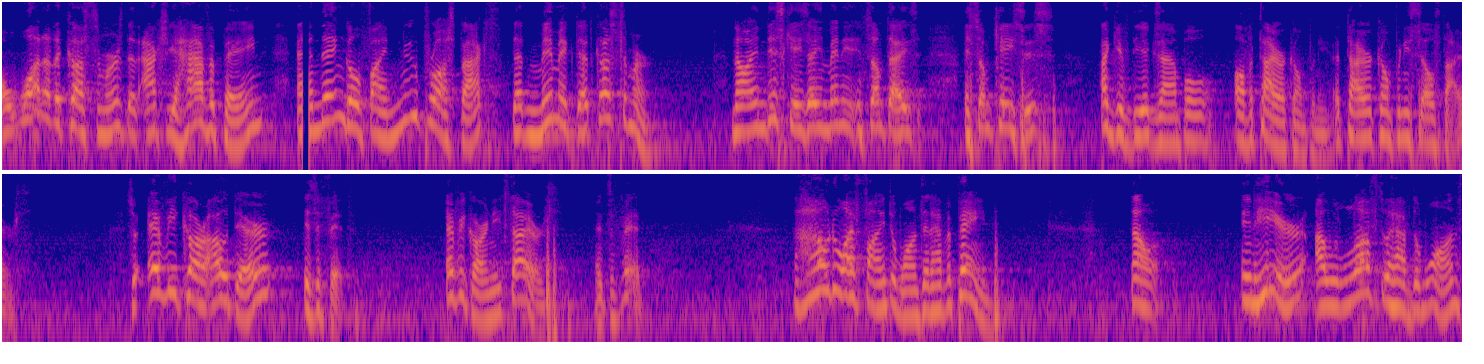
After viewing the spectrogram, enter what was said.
on what are the customers that actually have a pain and then go find new prospects that mimic that customer. Now, in this case, in many, in sometimes, in some cases, I give the example of a tire company. A tire company sells tires. So every car out there is a fit. Every car needs tires. It's a fit. How do I find the ones that have a pain? Now, in here, I would love to have the ones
